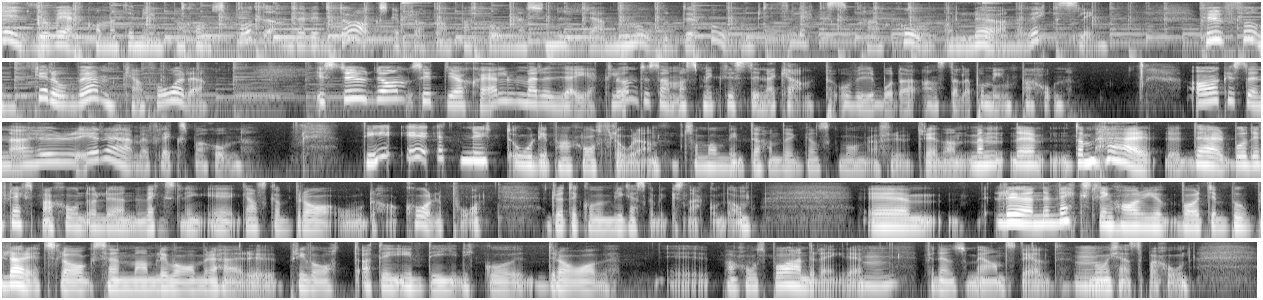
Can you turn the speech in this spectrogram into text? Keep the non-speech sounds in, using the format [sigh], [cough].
Hej och välkommen till Min Pensionspodden där vi idag ska prata om pensionens nya modeord flexpension och löneväxling. Hur funkar det och vem kan få det? I studion sitter jag själv, Maria Eklund, tillsammans med Kristina Kamp och vi är båda anställda på Min Pension. Ja, Kristina, hur är det här med flexpension? Det är ett nytt ord i pensionsfloran, som om vi inte hade ganska många förut redan. Men eh, de här, det här, både flexpension och löneväxling är ganska bra ord att ha koll på. Jag tror att det kommer bli ganska mycket snack om dem. Eh, löneväxling har ju varit en bubblare ett slag sedan man blev av med det här eh, privat, att det inte gick att dra av eh, pensionssparande längre mm. för den som är anställd mm. med tjänstepension.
